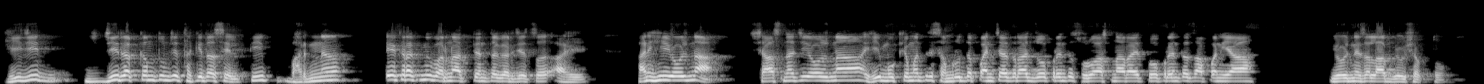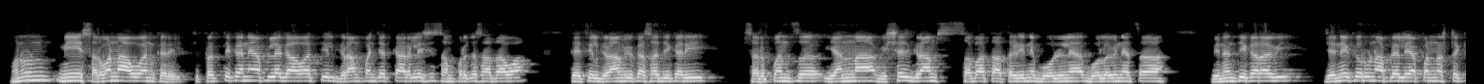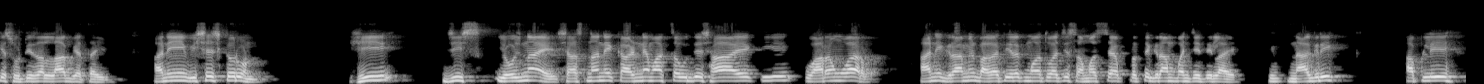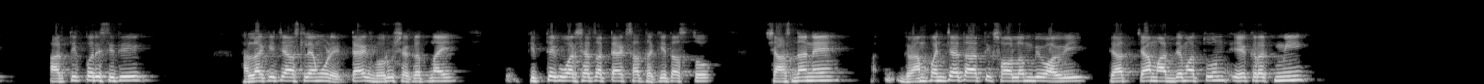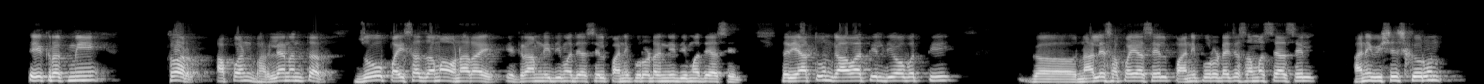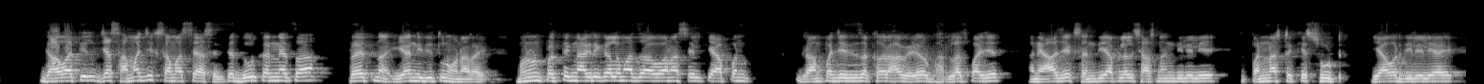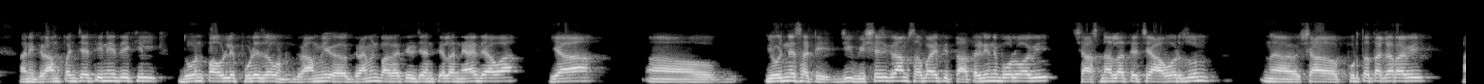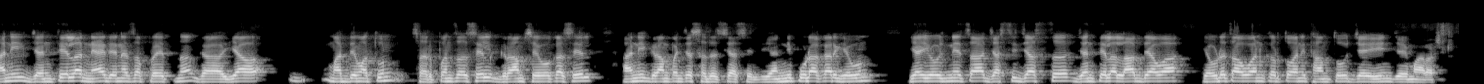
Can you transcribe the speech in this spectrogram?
ही जी जी रक्कम तुमची थकीत असेल ती भरणं एक रकमी भरणं अत्यंत गरजेचं आहे. आणि ही योजना शासनाची योजना ही मुख्यमंत्री समृद्ध पंचायत राज जोपर्यंत सुरू असणार आहे तोपर्यंतच आपण या योजनेचा लाभ घेऊ शकतो. म्हणून मी सर्वांना आवाहन करेल की प्रत्येकाने आपल्या गावातील ग्रामपंचायत कार्यालयाशी संपर्क साधावा. त्यातील ग्रामविकास अधिकारी सरपंच यांना विशेष ग्रामसभा तातडीने बोलण्या बोलविण्याचा विनंती करावी जेणेकरून आपल्याला या पन्नास टक्के सुटीचा लाभ घेता येईल. आणि विशेष करून ही जी योजना आहे शासनाने काढण्यामागचा उद्देश हा आहे की वारंवार आणि ग्रामीण भागातील एक महत्वाची समस्या प्रत्येक ग्रामपंचायतीला आहे. की नागरिक आपली आर्थिक परिस्थिती हलाखीची असल्यामुळे टॅक्स भरू शकत नाही. कित्येक वर्षाचा टॅक्स हा थकीत असतो. शासनाने ग्रामपंचायत आर्थिक स्वावलंबी व्हावी. त्याच्या माध्यमातून एक रकमी एक रकमी कर आपण भरल्यानंतर जो पैसा जमा होणार आहे हे ग्राम निधीमध्ये असेल पाणी पुरवठा निधीमध्ये असेल तर यातून गावातील दिवाबत्ती नाले सफाई असेल पाणी पुरवठ्याच्या समस्या असेल आणि विशेष करून गावातील ज्या सामाजिक समस्या असेल त्या दूर करण्याचा प्रयत्न या निधीतून होणार आहे. म्हणून प्रत्येक नागरिकाला माझं आव्हान असेल की आपण ग्रामपंचायतीचा कर हा वेळेवर भरलाच पाहिजेत. आणि आज एक संधी आपल्याला शासनाने दिलेली आहे. पन्नास टक्के सूट यावर दिलेली आहे. आणि ग्रामपंचायतीने देखील दोन पावले पुढे जाऊन ग्रामीण ग्रामीण भागातील जनतेला न्याय द्यावा या योजनेसाठी जी विशेष ग्रामसभा आहे ती तातडीने बोलवावी. शासनाला त्याची आवर्जून शा पूर्तता करावी. आणि जनतेला न्याय देण्याचा प्रयत्न ग- या माध्यमातून सरपंच असेल ग्रामसेवक असेल आणि ग्रामपंचायत सदस्य असेल यांनी पुढाकार घेऊन या योजनेचा जास्तीत जास्त जनतेला लाभ द्यावा एवढंच आवाहन करतो आणि थांबतो. जय हिंद जय महाराष्ट्र.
